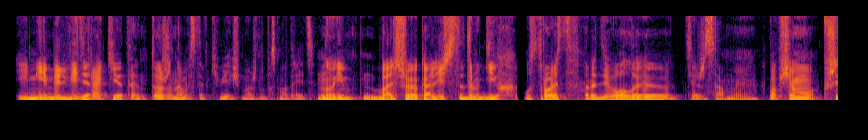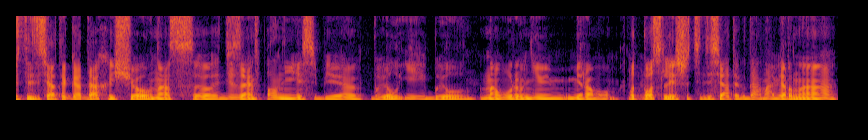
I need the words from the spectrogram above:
И мебель в виде ракеты тоже на выставке «Вещь» можно посмотреть. Ну и большое количество других устройств, радиолы, те же самые. В общем, в 60-х годах еще у нас э, дизайн вполне себе был и был на уровне мировом. Вот после 60-х, да, наверное,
